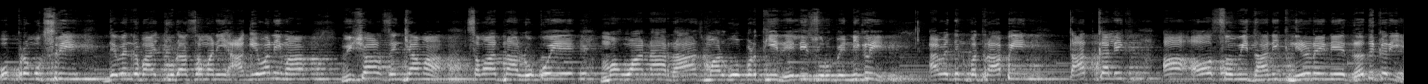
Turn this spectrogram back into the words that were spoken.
ઉપપ્રમુખ શ્રી દેવેન્દ્રભાઈ ચુડાસમાની આગેવાનીમાં વિશાળ સંખ્યામાં સમાજના લોકોએ મહુવાના રાજમાર્ગો પરથી રેલી સ્વરૂપે નીકળી આવેદનપત્ર આપી તાત્કાલિક આ અસંવિધાનિક નિર્ણયને રદ કરી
